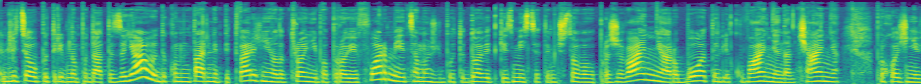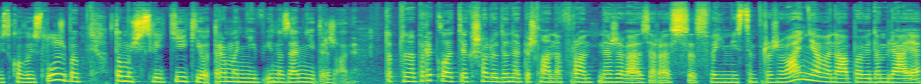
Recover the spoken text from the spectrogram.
Для цього потрібно подати заяву, документальне підтвердження в електронній паперовій формі. Це можуть бути довідки з місця тимчасового проживання, роботи, лікування, навчання, проходження військової служби, в тому числі ті, які отримані в іноземній державі. Тобто, наприклад, якщо людина пішла на фронт, не живе зараз своїм місцем проживання, вона повідомляє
